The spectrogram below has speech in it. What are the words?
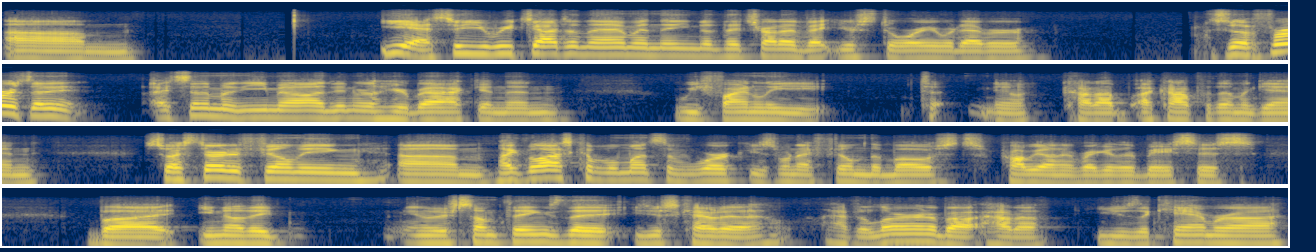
Um, yeah, so you reach out to them and then you know they try to vet your story or whatever. So at first, I didn't. I sent them an email. I didn't really hear back, and then we finally, t- you know, caught up. I caught up with them again. So I started filming. Um, like the last couple of months of work is when I filmed the most, probably on a regular basis. But you know, they, you know, there's some things that you just kind of have to learn about how to use the camera.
